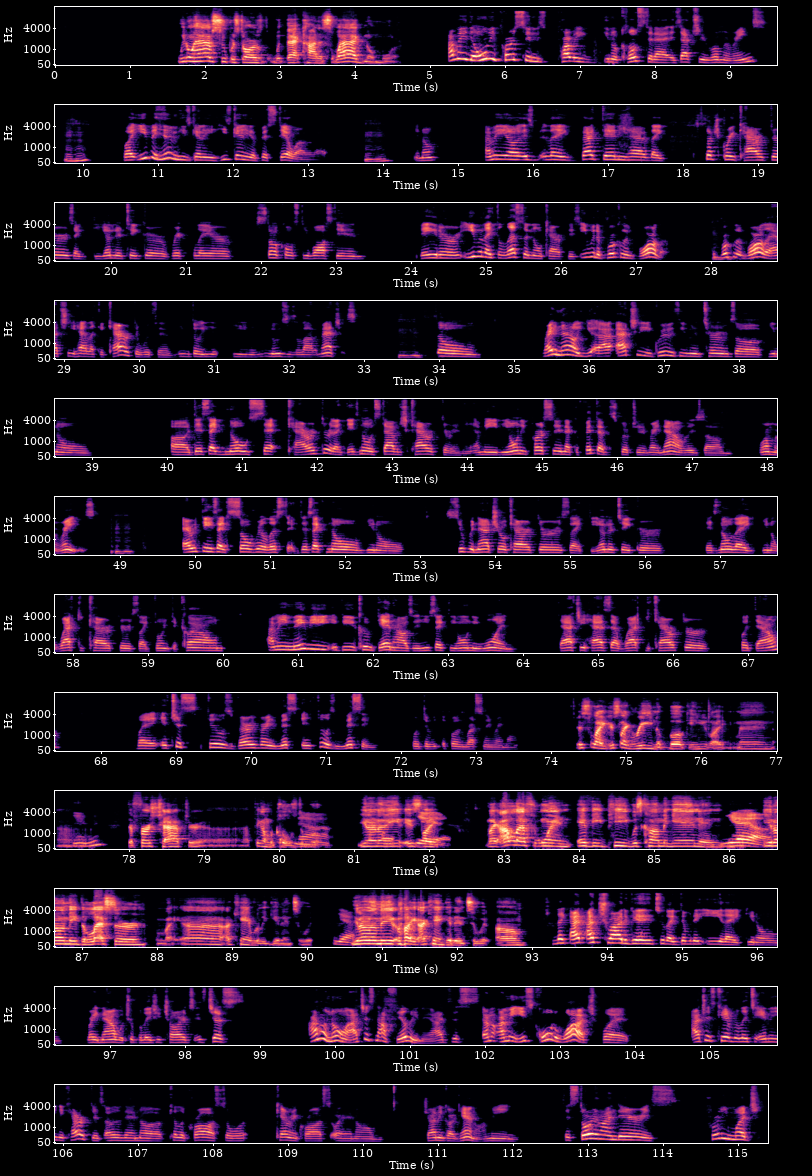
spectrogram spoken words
we don't have superstars with that kind of swag no more. I mean, the only person is probably you know close to that is actually Roman Reigns. Mm-hmm. But even him, he's getting he's getting a bit stale out of that. Mm-hmm. You know, I mean, uh, it's like back then he had like such great characters like The Undertaker, Ric Flair, Stone Cold Steve Austin, Vader, even like the lesser known characters, even the Brooklyn Brawler. The mm-hmm. Brooklyn Brawler actually had like a character with him, even though he, he loses a lot of matches. Mm-hmm. So right now, yeah, I actually agree with you in terms of you know, uh, there's like no set character, like there's no established character in it. I mean, the only person that could fit that description right now is um, Roman Reigns. Mm-hmm. Everything's like so realistic. There's like no you know supernatural characters like the Undertaker. There's no like you know wacky characters like Doink the Clown. I mean, maybe if you include Danhausen, he's like the only one that actually has that wacky character put down. But it just feels very, very miss. It feels missing for the, for wrestling right now. It's like it's like reading a book and you like, man, uh, mm-hmm. the first chapter. Uh, I think I'm gonna close the book. You know what I mean? It's yeah, like. Like I left when MVP was coming in, and yeah, you know what I mean. The lesser, I'm like, uh, I can't really get into it. Yeah, you know what I mean. Like I can't get into it. Um, like I, I try to get into like WWE, like you know, right now with Triple H charge. It's just I don't know. I just not feeling it. I just I don't. I mean, it's cool to watch, but I just can't relate to any of the characters other than uh Killer Kross or Karrion Kross or and um Johnny Gargano. I mean, the storyline there is pretty much,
